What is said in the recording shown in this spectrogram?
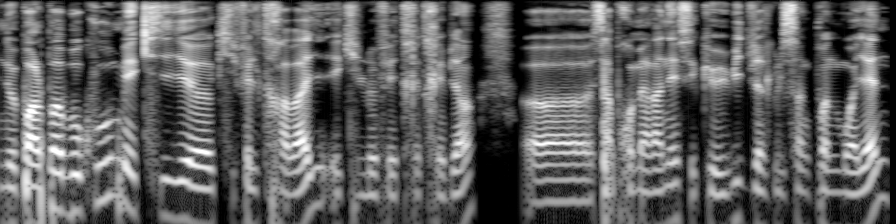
ne parle pas beaucoup, mais qui, fait le travail et qui le fait très, très bien. Sa première année, c'est que 8,5 points de moyenne,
